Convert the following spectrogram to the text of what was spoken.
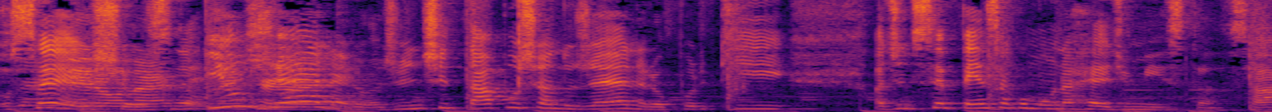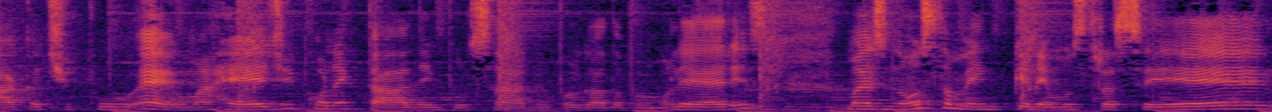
os Seychelles, né? né? E o gênero, a gente tá puxando gênero porque a gente se pensa como uma rede mista, saca? Tipo, é uma rede conectada, impulsada, empolgada por mulheres, uhum. mas nós também queremos trazer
